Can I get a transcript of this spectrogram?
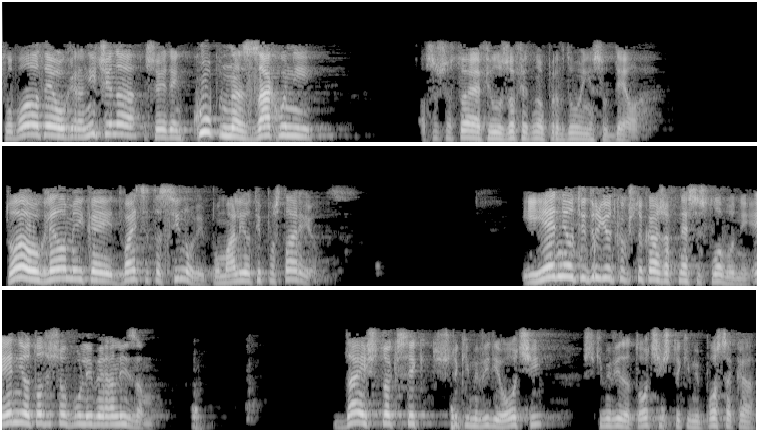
Слободата е ограничена со еден куп на закони, а сушто тоа е филозофијата на оправдување со дела. Тоа го гледаме и кај двајцата синови, помалиот и постариот. И едниот и другиот, како што кажав, не се слободни. Едниот отишол во либерализам. Дај што ќе, што ќе ми види очи, што ќе ми видат очи, што ќе ми посака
